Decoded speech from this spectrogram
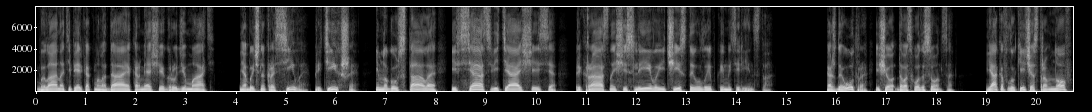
Была она теперь как молодая, кормящая грудью мать, необычно красивая, притихшая, немного усталая и вся светящаяся, прекрасной, счастливой и чистой улыбкой материнства. Каждое утро, еще до восхода солнца, Яков Лукич Островнов,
